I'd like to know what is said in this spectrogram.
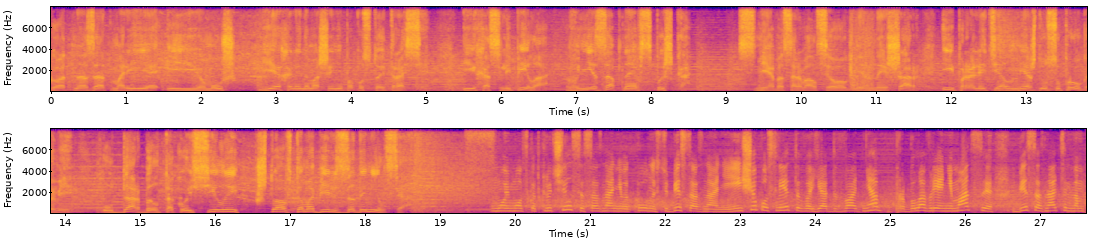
Год назад Мария и ее муж ехали на машине по пустой трассе. Их ослепила внезапная вспышка. С неба сорвался огненный шар и пролетел между супругами. Удар был такой силы, что автомобиль задымился. Мой мозг отключился, сознание вот полностью без сознания. И еще после этого я два дня пробыла в реанимации в бессознательном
